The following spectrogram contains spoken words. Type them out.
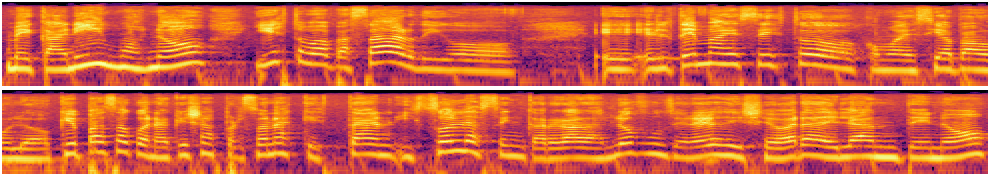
mecanismos, ¿no? Y esto va a pasar, digo, eh, el tema es esto, como decía Paulo, ¿qué pasa con aquellas personas que están y son las encargadas, los funcionarios de llevar adelante ¿no?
